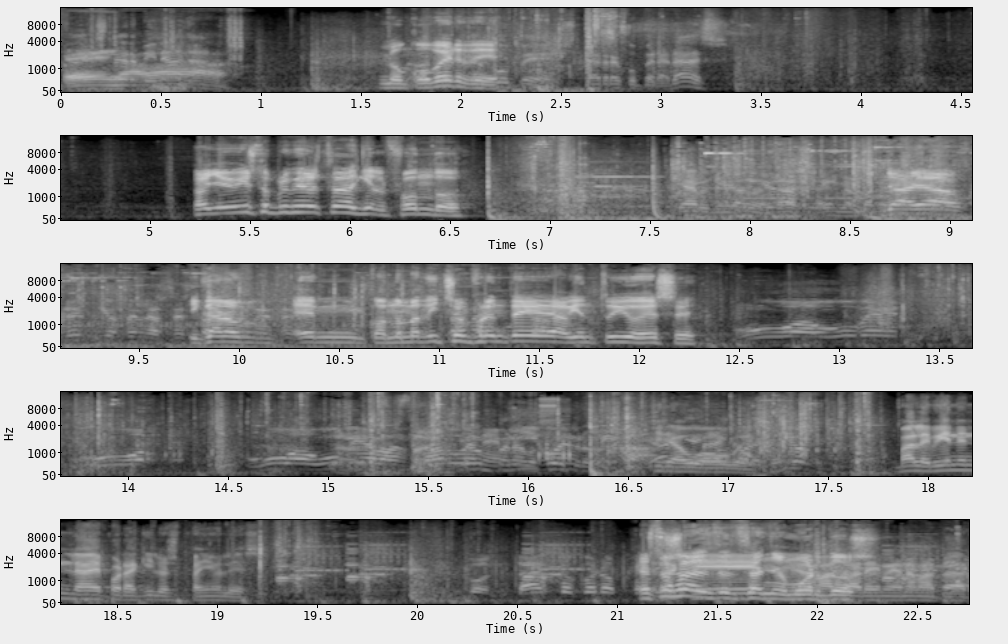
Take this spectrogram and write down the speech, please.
Venga. Loco verde. Te recuperarás. Yo he visto primero este de aquí al fondo. Ya. Ya. Y claro, cuando me ha dicho enfrente, había intuido ese. UAV, UAV. ¿eh? Vale, vienen la- por aquí los españoles. Estos salen de Eh, España me van a muertos. eh, me van a matar.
